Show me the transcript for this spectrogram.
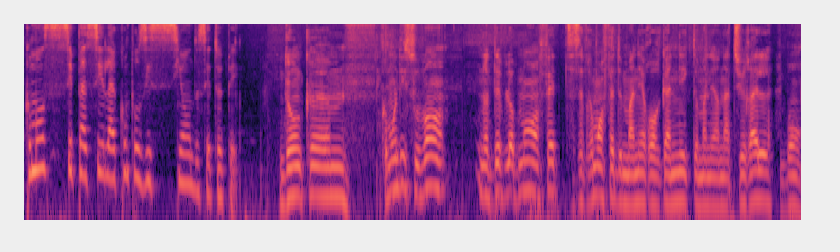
Comment s'est passée la composition de cette EP Donc, euh, comme on dit souvent, notre développement, en fait, ça s'est vraiment fait de manière organique, de manière naturelle. Bon,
